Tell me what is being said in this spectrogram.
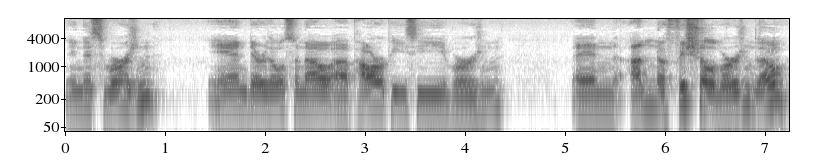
in this version. And there's also now a PowerPC version, an unofficial version though,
